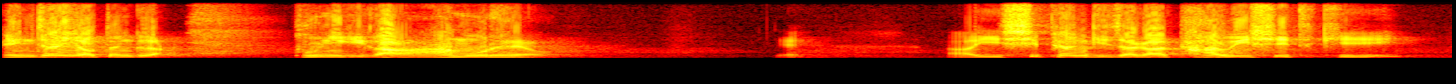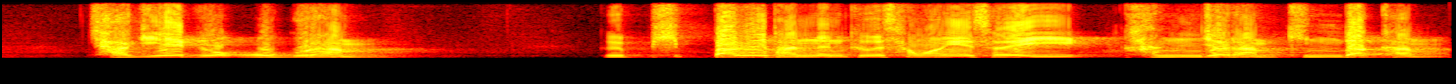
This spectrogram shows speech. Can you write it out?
굉장히 어떤 그 분위기가 암울해요. 예. 아, 이 시편 기자가 다윗이 특히 자기의 그 억울함, 그 핍박을 받는 그 상황에서의 이 간절함, 긴박함,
